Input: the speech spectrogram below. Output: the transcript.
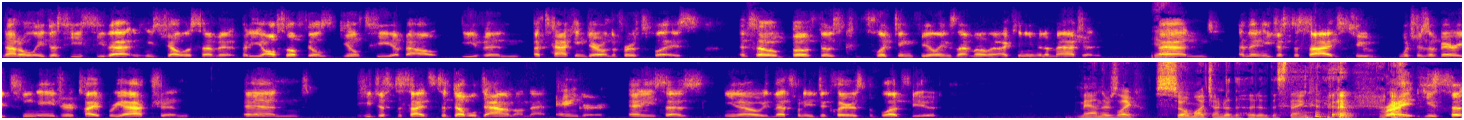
not only does he see that and he's jealous of it, but he also feels guilty about even attacking Darrow in the first place. And so both those conflicting feelings that moment, I can't even imagine. yeah. And and then he just decides to, which is a very teenager type reaction, and he just decides to double down on that anger. And he says, you know, that's when he declares the blood feud. Man, there's like so much under the hood of this thing. Right. He's so,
